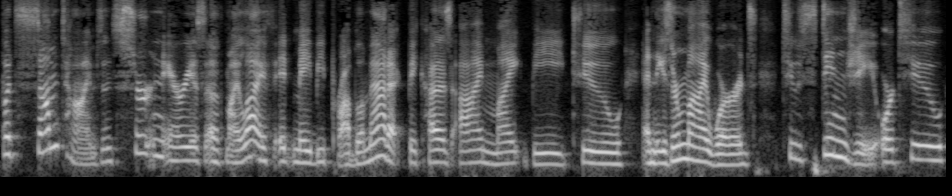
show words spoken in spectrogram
But sometimes in certain areas of my life, it may be problematic because I might be too, and these are my words, too stingy or too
